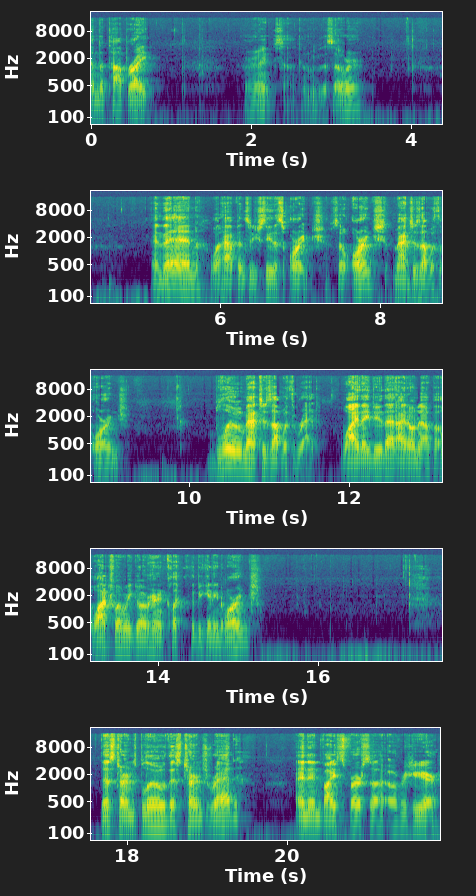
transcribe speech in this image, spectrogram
in the top right. All right, so I'm to move this over. And then what happens is you see this orange. So orange matches up with orange. Blue matches up with red. Why they do that, I don't know. But watch when we go over here and click the beginning orange. This turns blue, this turns red, and then vice versa over here.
